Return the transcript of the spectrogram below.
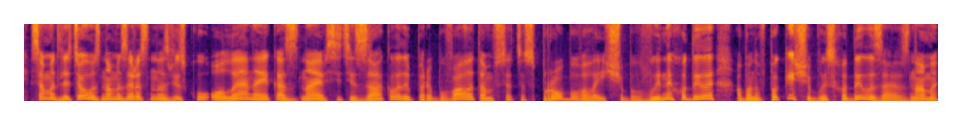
І саме для цього з нами зараз на зв'язку Олена, яка знає всі ці заклади, перебувала там, все це спробувала, і щоб ви не ходили, або навпаки, щоб ви сходили зараз з нами,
